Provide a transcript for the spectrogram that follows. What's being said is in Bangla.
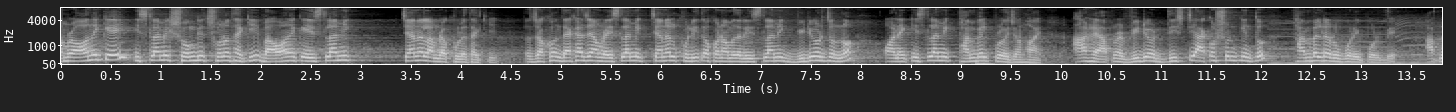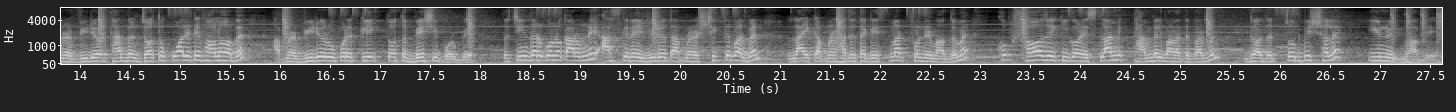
আমরা অনেকেই ইসলামিক সংগীত শুনে থাকি বা অনেকে ইসলামিক চ্যানেল আমরা খুলে থাকি। তো যখন দেখা যায় আমরা ইসলামিক চ্যানেল খুলি, তখন আমাদের ইসলামিক ভিডিওর জন্য অনেক ইসলামিক থাম্বেল প্রয়োজন হয়। আর হ্যাঁ আপনার ভিডিওর দৃষ্টি আকর্ষণ কিন্তু থাম্বেলটার উপরেই পড়বে। আপনার ভিডিওর থাম্বেল যত কোয়ালিটি ভালো হবে, আপনার ভিডিওর উপরে ক্লিক তত বেশি পড়বে। তো চিন্তার কোনো কারণ নেই, আজকের এই ভিডিওতে আপনারা শিখতে পারবেন লাইক আপনার হাতে থাকে স্মার্টফোনের মাধ্যমে খুব সহজেই কী করে ইসলামিক থাম্বেল বানাতে পারবেন দু হাজার চব্বিশ সালে ইউনিকভাবে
